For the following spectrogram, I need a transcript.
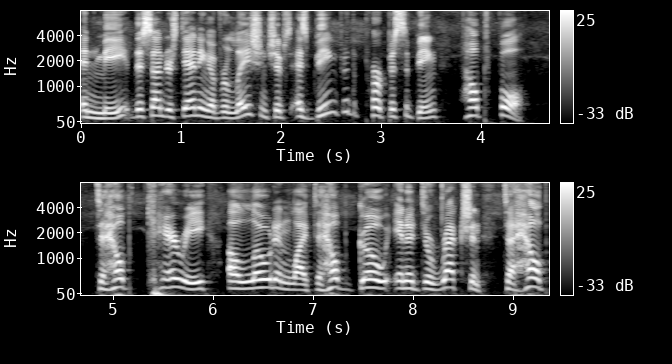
and me this understanding of relationships as being for the purpose of being helpful, to help carry a load in life, to help go in a direction, to help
